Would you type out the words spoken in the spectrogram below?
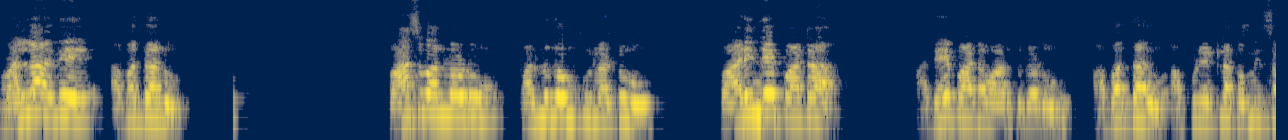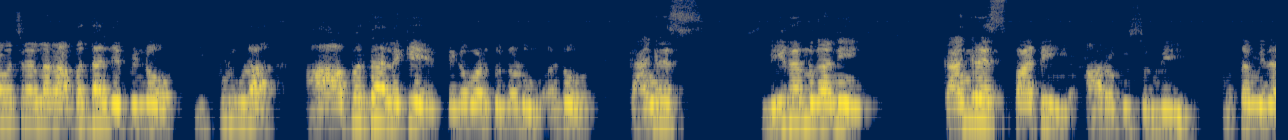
మళ్ళా అవే అబద్ధాలు. పాస్ పళ్ళు దొమ్ముకున్నట్టు పాడిందే పాట అదే పాట పాడుతున్నాడు. అబద్ధాలు. అప్పుడు ఎట్లా తొమ్మిది సంవత్సరాల అబద్ధాలు చెప్పిండో ఇప్పుడు కూడా ఆ అబద్ధాలకే తెగబడుతున్నాడు అంటూ కాంగ్రెస్ లీడర్లు గాని కాంగ్రెస్ పార్టీ ఆరోపిస్తుంది. మొత్తం మీద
